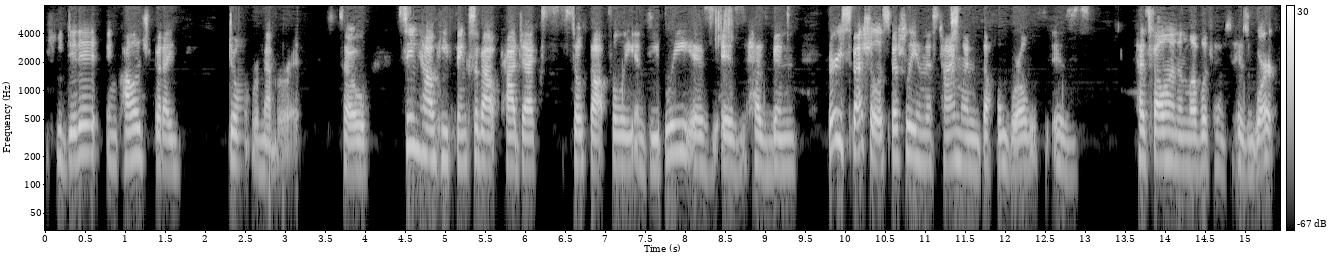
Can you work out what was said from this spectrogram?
he did it in college, but I don't remember it. So seeing how he thinks about projects so thoughtfully and deeply is is has been very special, especially in this time when the whole world is has fallen in love with his, his work.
